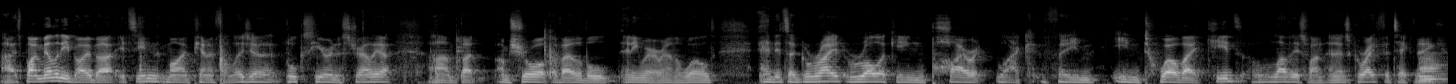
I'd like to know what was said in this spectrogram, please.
Uh, it's by Melody Bober. It's in my Piano for Leisure books here in Australia, um, but I'm sure available anywhere around the world. And it's a great rollicking pirate-like theme in 12-8. Kids love this one, and it's great for technique.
